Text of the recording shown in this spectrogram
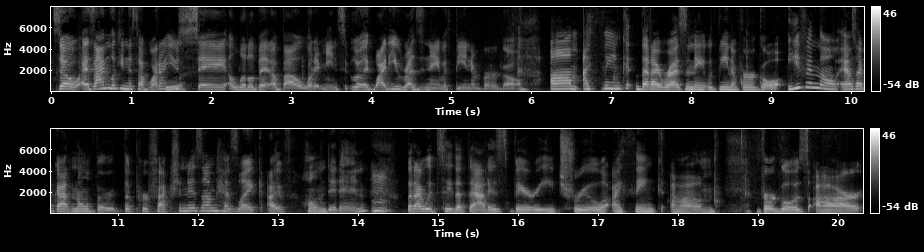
So as I'm looking this up, why don't you Ooh. say a little bit about what it means? To, like, why do you resonate with being a Virgo? Um, I think that I resonate with being a Virgo, even though as I've gotten older, the perfectionism has like I've honed it in. Mm. But I would say that that is very true. I think um, Virgos are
